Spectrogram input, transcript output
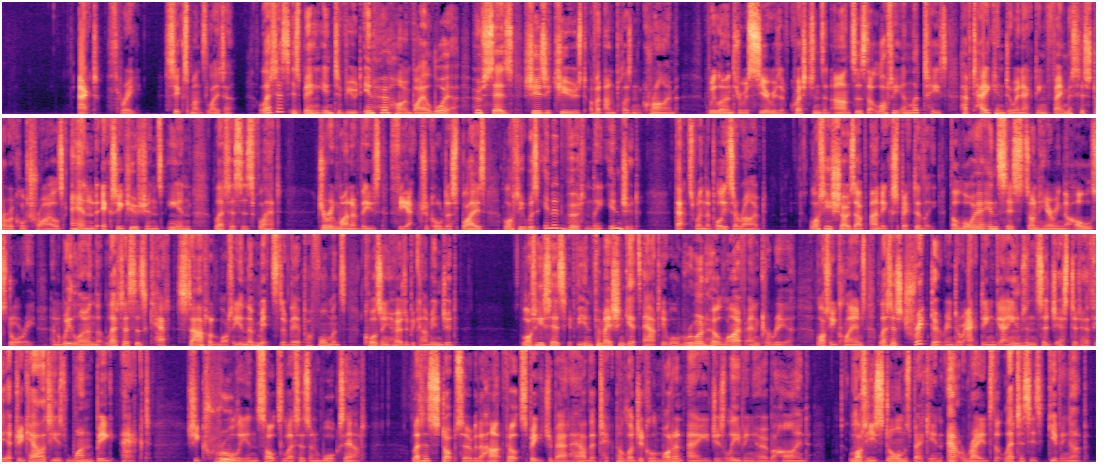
Act 3 Six months later, Lettice is being interviewed in her home by a lawyer who says she is accused of an unpleasant crime. We learn through a series of questions and answers that Lottie and Lettice have taken to enacting famous historical trials and executions in Lettice's flat. During one of these theatrical displays, Lottie was inadvertently injured. That's when the police arrived. Lottie shows up unexpectedly. The lawyer insists on hearing the whole story, and we learn that Lettice's cat startled Lottie in the midst of their performance, causing her to become injured. Lottie says if the information gets out, it will ruin her life and career. Lottie claims Lettice tricked her into acting games and suggested her theatricality is one big act. She cruelly insults Lettice and walks out. Lettice stops her with a heartfelt speech about how the technological modern age is leaving her behind. Lottie storms back in, outraged that Lettice is giving up.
